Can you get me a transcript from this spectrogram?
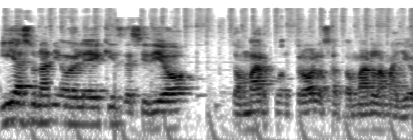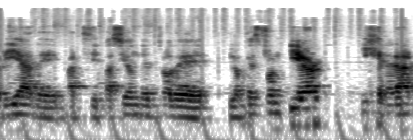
y hace un año OLX decidió tomar control, o sea, tomar la mayoría de participación dentro de lo que es Frontier y generar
